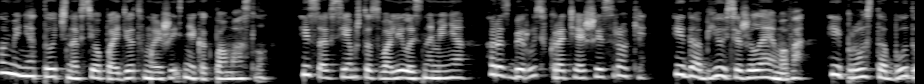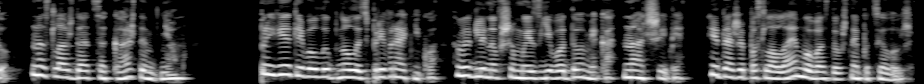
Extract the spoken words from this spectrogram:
у меня точно все пойдет в моей жизни как по маслу. И со всем, что свалилось на меня, разберусь в кратчайшие сроки и добьюсь желаемого, и просто буду наслаждаться каждым днем. Приветливо улыбнулась привратнику, выглянувшему из его домика на отшибе, и даже послала ему воздушный поцелуй.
